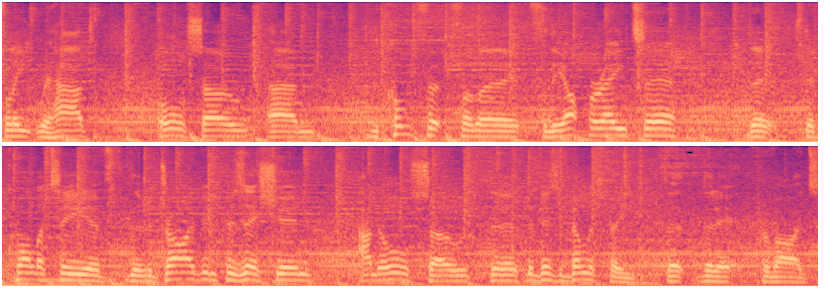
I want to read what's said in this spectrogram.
fleet we had. Also um, the comfort for the, for the operator, the, the quality of the driving position and also the, the visibility that, that it provides.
